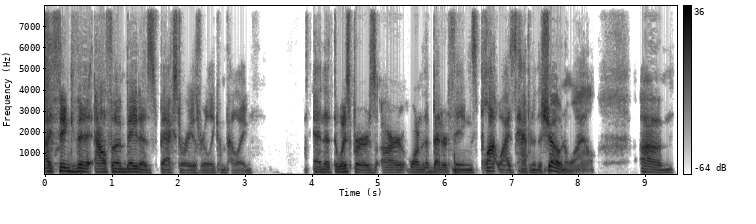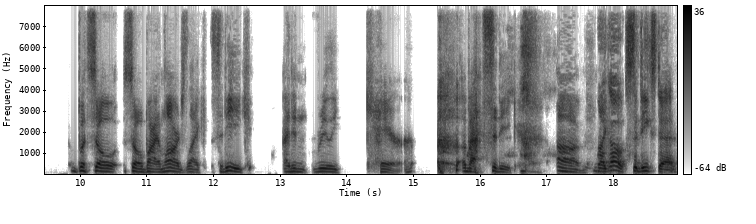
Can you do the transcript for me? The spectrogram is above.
I think that alpha and beta's backstory is really compelling and that the whispers are one of the better things plot wise to happen in the show in a while um but so so by and large like siddiq i didn't really care about siddiq um Like, oh, Siddiq's dead.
